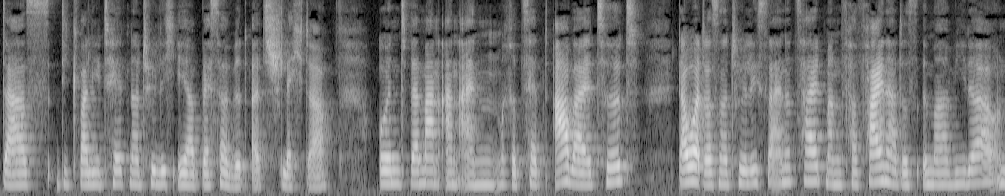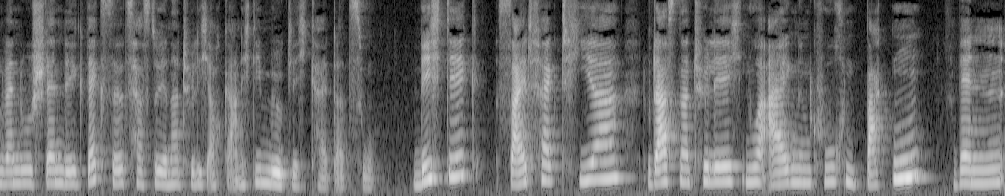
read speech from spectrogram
dass die Qualität natürlich eher besser wird als schlechter. Und wenn man an einem Rezept arbeitet, dauert das natürlich seine Zeit. Man verfeinert es immer wieder. Und wenn du ständig wechselst, hast du ja natürlich auch gar nicht die Möglichkeit dazu. Wichtig, Side Fact hier, du darfst natürlich nur eigenen Kuchen backen, wenn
